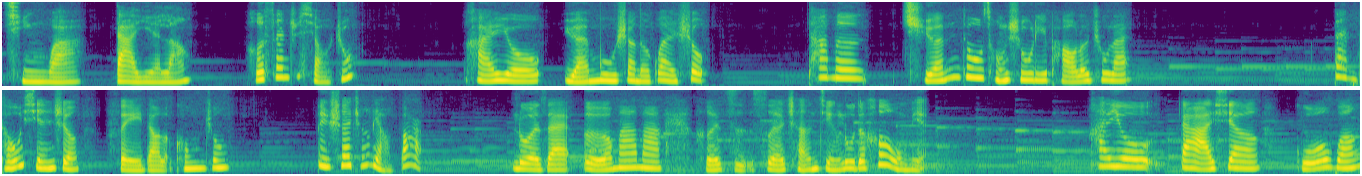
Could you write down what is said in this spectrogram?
青蛙、大野狼和三只小猪，还有原木上的怪兽，他们全都从书里跑了出来。弹头先生飞到了空中，被摔成两半儿，落在鹅妈妈和紫色长颈鹿的后面。还有大象。国王、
